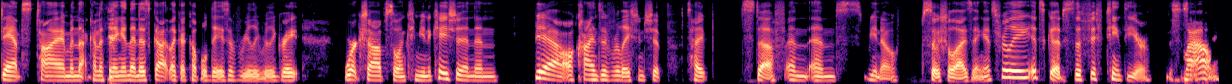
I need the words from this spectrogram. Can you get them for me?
dance time, and that kind of thing. And then it's got like a couple days of really really great workshops on communication and yeah, all kinds of relationship type stuff and and you know socializing. It's really it's good. It's the 15th year. This is wow. Happening.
